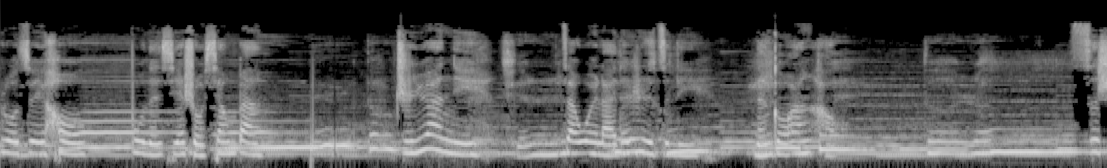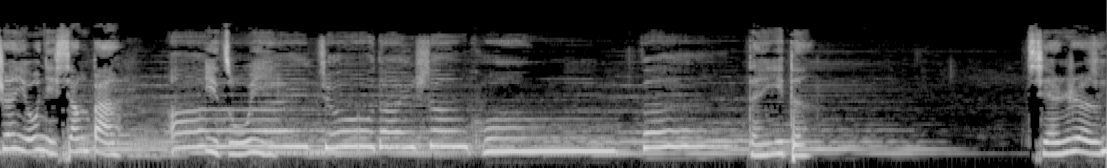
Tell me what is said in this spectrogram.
若最后不能携手相伴，只愿你在未来的日子里能够安好。此生有你相伴，亦足矣。等一等，前任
